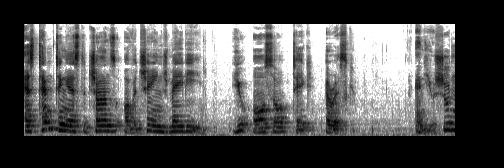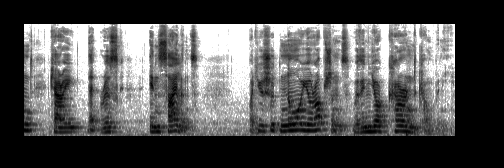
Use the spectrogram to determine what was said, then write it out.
As tempting as the chance of a change may be, you also take a risk. And you shouldn't carry that risk in silence. But you should know your options within your current company.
